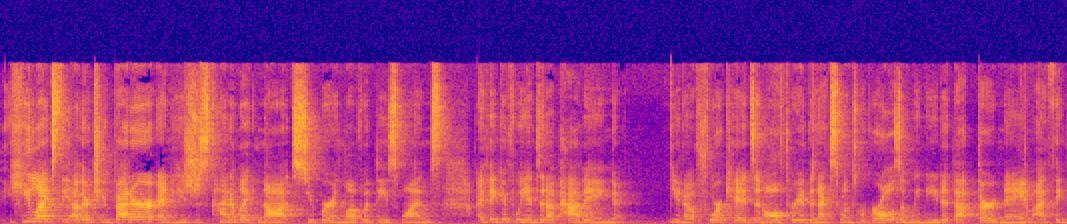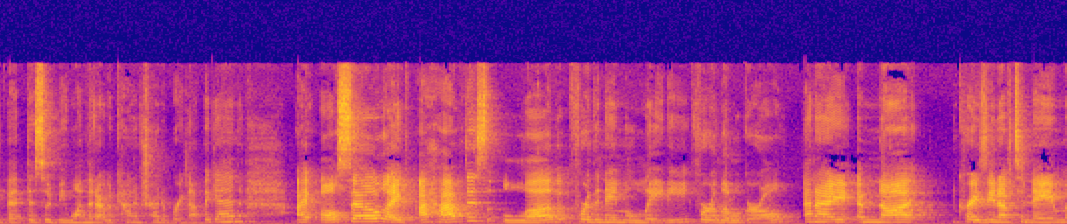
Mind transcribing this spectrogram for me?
he likes the other two better and he's just kind of like not super in love with these ones. I think if we ended up having you know, four kids and all three of the next ones were girls and we needed that third name, I think that this would be one that I would kind of try to bring up again. I also like, I have this love for the name Lady for a little girl, and I am not crazy enough to name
